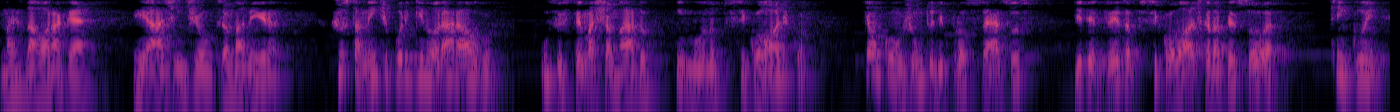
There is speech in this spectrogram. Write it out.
mas na hora H reagem de outra maneira, justamente por ignorar algo, um sistema chamado imunopsicológico, que é um conjunto de processos de defesa psicológica da pessoa que incluem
